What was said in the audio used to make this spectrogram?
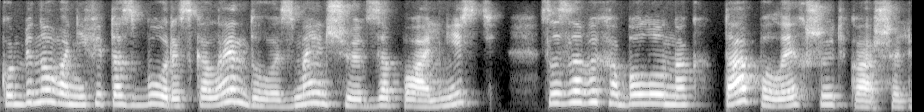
Комбіновані фітозбори з календули зменшують запальність слизових оболонок та полегшують кашель.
